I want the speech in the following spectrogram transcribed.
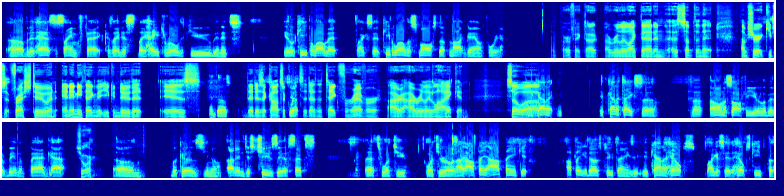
uh, but it has the same effect because they just they hate to roll the cube, and it's it'll keep a lot of that, like I said, keep a lot of the small stuff knocked down for you. Perfect. I, I really like that. And it's something that I'm sure it keeps it fresh too. And, and anything that you can do that is, that is a consequence that doesn't take forever. I, I really like. And so, uh, it kind of, it kind of takes uh, the onus off of you a little bit of being the bad guy. Sure. Um, because, you know, I didn't just choose this. That's, that's what you, what you're owed. I, I think, I think it, I think it does two things. It, it kind of helps, like I said, it helps keep the,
